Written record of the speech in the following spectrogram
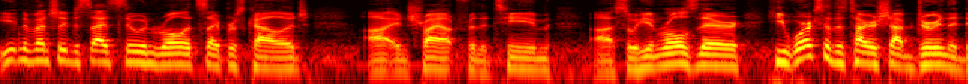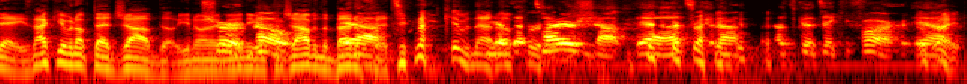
Eaton eventually decides to enroll at Cypress College uh, and try out for the team. Uh, so he enrolls there. He works at the tire shop during the day. He's not giving up that job, though. You know what I mean? You got the job and the Yeah. benefits. You're not giving that You up that for tire shop. Yeah, that's Right. gonna that's gonna take you far. Yeah. Right.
